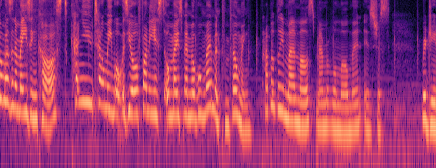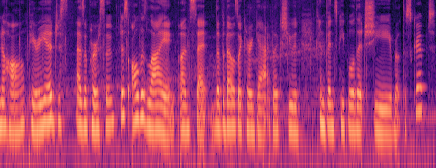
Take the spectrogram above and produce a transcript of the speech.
film has an amazing cast. Can you tell me what was your funniest or most memorable moment from filming? Probably my most memorable moment is just Regina Hall, period, just as a person, just always lying on set. But that was like her gag. Like she would convince people that she wrote the script.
